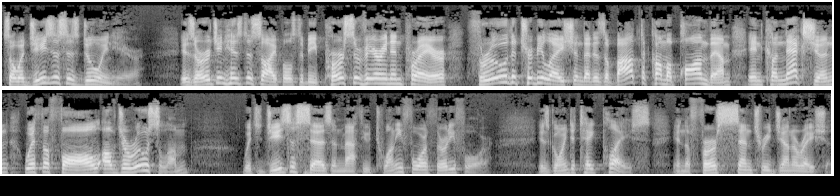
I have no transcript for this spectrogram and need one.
So, what Jesus is doing here is urging his disciples to be persevering in prayer through the tribulation that is about to come upon them in connection with the fall of Jerusalem, which Jesus says in Matthew 24 34 is going to take place in the first century generation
